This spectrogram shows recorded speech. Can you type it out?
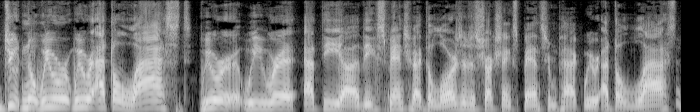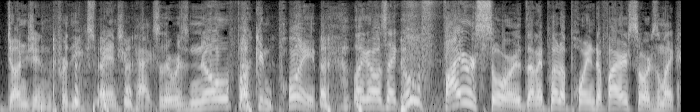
Dude, no, we were we were at the last. We were we were at the uh, the expansion pack, the Lords of Destruction expansion pack. We were at the last dungeon for the expansion pack, so there was no fucking point. Like I was like, ooh, fire swords, and I put a point into fire swords. I'm like,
